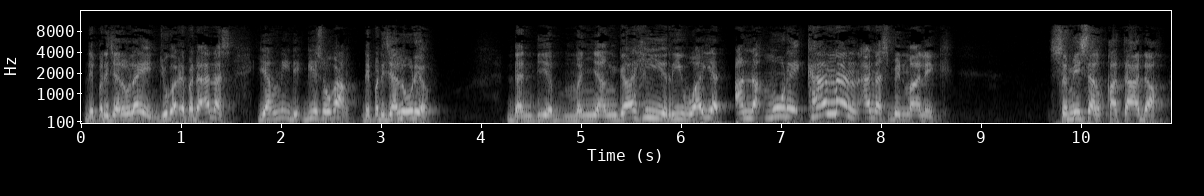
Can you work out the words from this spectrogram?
Daripada jalur lain, juga daripada Anas. Yang ni dia seorang, daripada jalur dia. Dan dia menyanggahi riwayat anak murid kanan Anas bin Malik. Semisal Qatadah,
